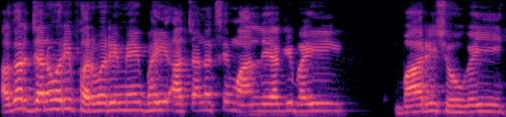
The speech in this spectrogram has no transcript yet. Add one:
अगर जनवरी, फरवरी में भाई अचानक से मान लिया कि भाई बारिश हो गई,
